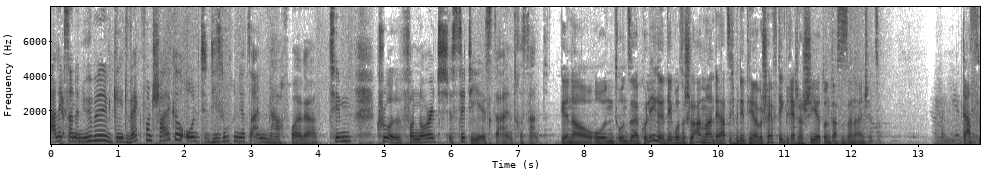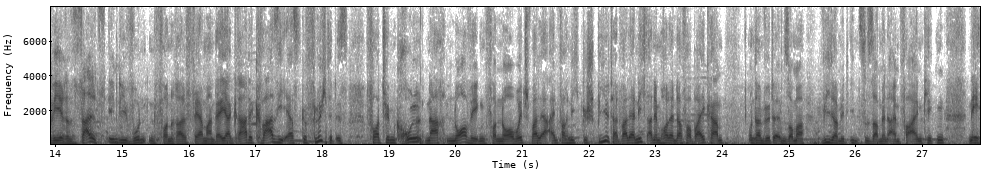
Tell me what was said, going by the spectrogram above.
Alexander Nübel geht weg von Schalke und die suchen jetzt einen Nachfolger. Tim Krull von Norwich City ist da interessant. Genau, und unser Kollege, der große Schlamann, der hat sich mit dem Thema beschäftigt, recherchiert und das ist seine Einschätzung. Das wäre Salz in die Wunden von Ralf Fährmann, der ja gerade quasi erst geflüchtet ist vor Tim Krull nach Norwegen von Norwich, weil er einfach nicht gespielt hat, weil er nicht an dem Holländer vorbeikam und dann wird er im Sommer wieder mit ihm zusammen in einem Verein kicken. Nee,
